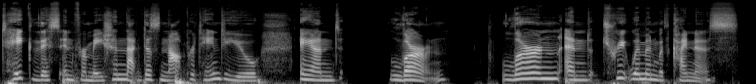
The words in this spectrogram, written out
take this information that does not pertain to you and learn. Learn and treat women with kindness.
